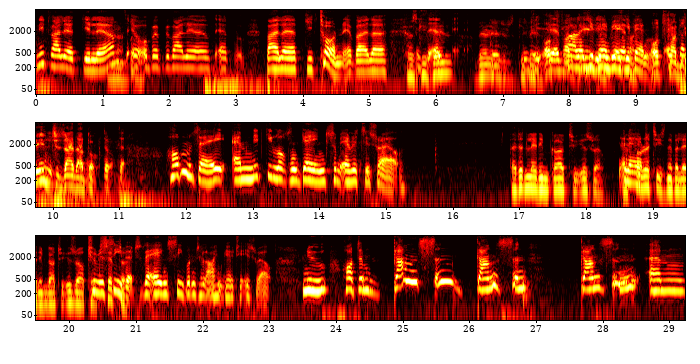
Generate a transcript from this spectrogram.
nicht weil er hat gelernt, äh, aber weil er, er weil er hat getan, äh, weil er, Has es- given, er- very has given. Hat er- Weil er verdient- gewinnt, wie er er- gewinnt. Hat er verdient zu sein ein Doktor. Doktor. Haben sie ihm nicht gelassen gehen zum Eretz Israel? they didn't let him go to Israel. The No, authorities never let him go to Israel to, to accept receive it. The ANC wouldn't allow him go to Israel. Nu hat dem ganzen, ganzen, ganzen um,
